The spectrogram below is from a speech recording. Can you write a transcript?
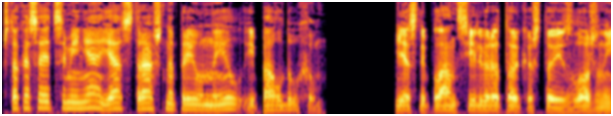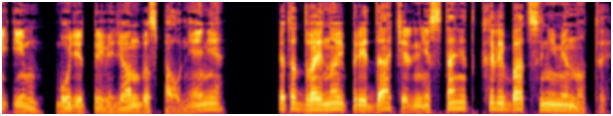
Что касается меня, я страшно приуныл и пал духом. Если план Сильвера, только что изложенный им, будет приведен в исполнение, этот двойной предатель не станет колебаться ни минуты.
